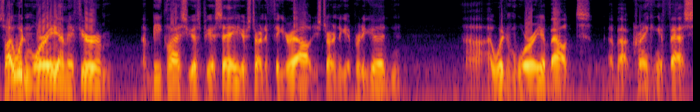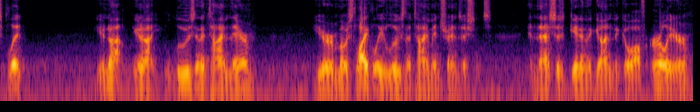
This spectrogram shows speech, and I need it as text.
So I wouldn't worry. I mean, if you're a B class USPSA, you're starting to figure out, you're starting to get pretty good. And, uh, I wouldn't worry about about cranking a fast split. You're not you're not losing the time there. You're most likely losing the time in transitions, and that's just getting the gun to go off earlier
